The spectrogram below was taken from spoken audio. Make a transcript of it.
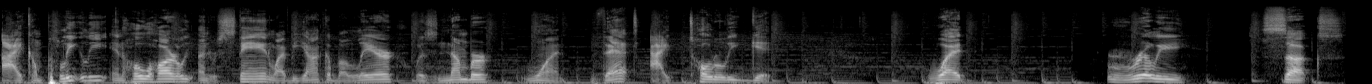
I completely and wholeheartedly understand why Bianca Belair was number one. That I totally get. What really sucks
